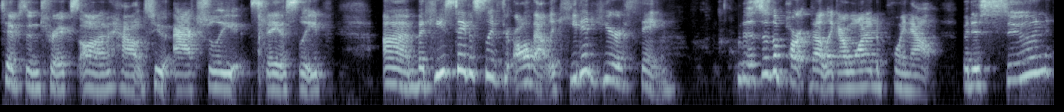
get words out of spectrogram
tips and tricks on how to actually stay asleep. Um, but he stayed asleep through all that. Like he didn't hear a thing. But this is the part that like I wanted to point out. But as soon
